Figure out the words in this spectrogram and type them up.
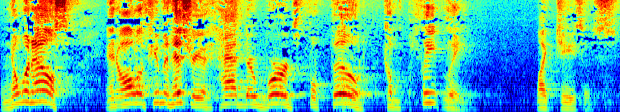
No one else in all of human history have had their words fulfilled completely like Jesus.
